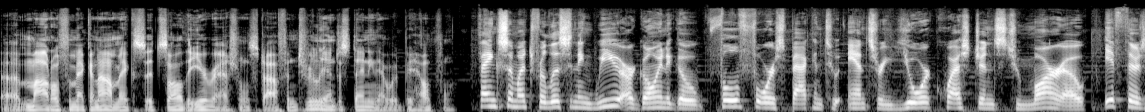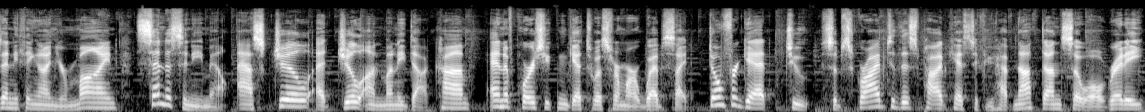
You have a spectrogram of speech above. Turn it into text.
uh, model from economics. It's all the irrational stuff, and really understanding that would be helpful. Thanks so much for listening. We are going to go full force back into answering your questions tomorrow. If there's anything on your mind, send us an email. Ask Jill at jillonmoney.com. And of course, you can get to us from our website. Don't forget to subscribe to this podcast if you have not done so already.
